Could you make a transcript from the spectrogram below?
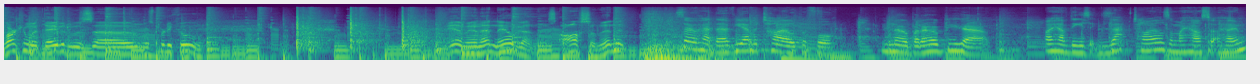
Working with David was uh, was pretty cool. Yeah, man, that nail gun is awesome, isn't it? So, Heather, have you ever tiled before? No, but I hope you have. I have these exact tiles on my house at home,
